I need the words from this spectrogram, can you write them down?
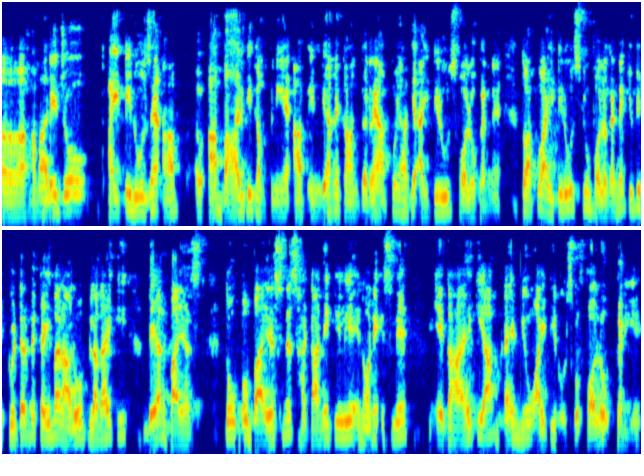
आ, हमारे जो आईटी रूल्स हैं, आप आप बाहर की कंपनी है, आप इंडिया में काम कर रहे हैं, आपको यहाँ के आईटी रूल्स फॉलो करने हैं। तो आपको आईटी रूल्स क्यों फॉलो करने हैं? क्योंकि ट्विटर पे कई बार आरोप लगा है कि दे आर बायस तो वो बायसनेस हटाने के लिए इन्होंने इसलिए ये कहा है कि आप नए न्यू आईटी रूल्स को फॉलो करिए।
